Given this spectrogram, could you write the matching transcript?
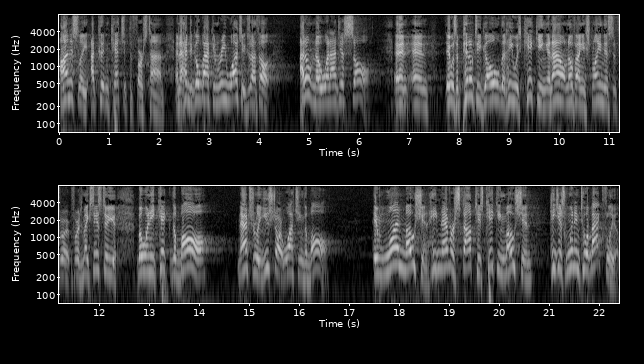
honestly, I couldn't catch it the first time. And I had to go back and rewatch it because I thought, I don't know what I just saw. And, and it was a penalty goal that he was kicking, and I don't know if I can explain this for, for it to make sense to you. But when he kicked the ball, naturally you start watching the ball. In one motion, he never stopped his kicking motion, he just went into a backflip.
